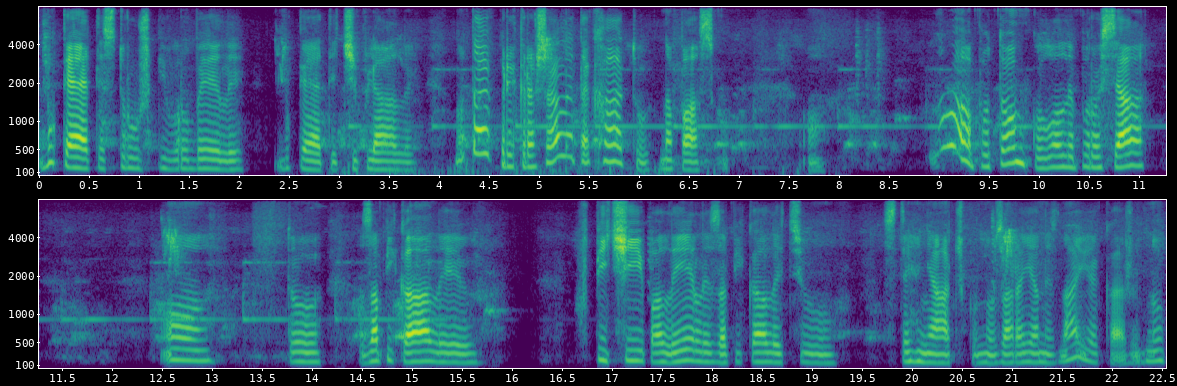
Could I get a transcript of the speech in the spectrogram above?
Букети з трушків робили, букети чіпляли. Ну так, прикрашали так хату на Пасху. О. Ну, а потім кололи порося, О, то запікали в печі, палили, запікали цю стегнячку. Ну, зараз я не знаю, як кажуть. Ну,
